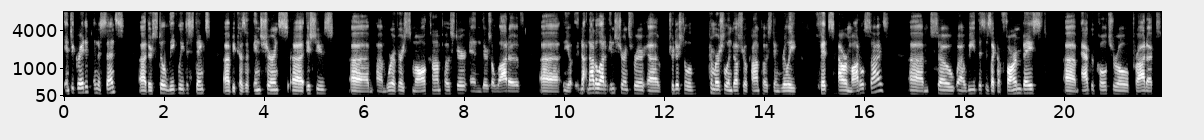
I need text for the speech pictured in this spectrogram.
integrated in a sense. they're still legally distinct, uh, because of insurance uh, issues. Uh, um, we're a very small composter, and there's a lot of uh, you know not, not a lot of insurance for uh, traditional commercial industrial composting really fits our model size. Um, so uh, we this is like a farm-based um, agricultural product,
